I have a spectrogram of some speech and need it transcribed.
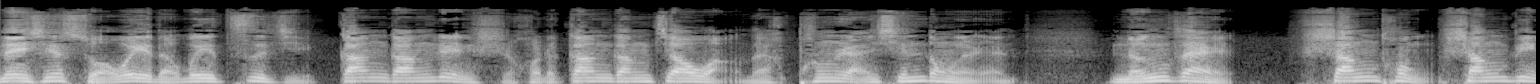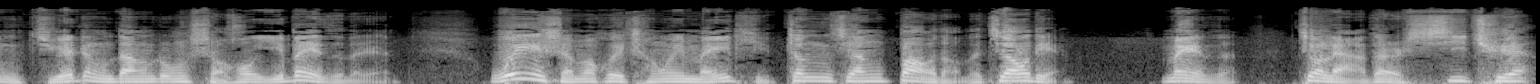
那些所谓的为自己刚刚认识或者刚刚交往的怦然心动的人，能在伤痛、伤病、绝症当中守候一辈子的人，为什么会成为媒体争相报道的焦点？妹子，就俩字儿：稀缺。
